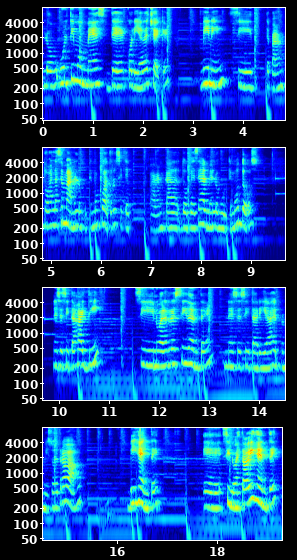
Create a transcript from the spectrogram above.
los últimos meses de colilla de cheque, meaning si te pagan todas las semanas, los últimos cuatro, si te pagan cada dos veces al mes, los últimos dos, necesitas ID. Si no eres residente, necesitarías el permiso de trabajo vigente. Eh, si no está vigente,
